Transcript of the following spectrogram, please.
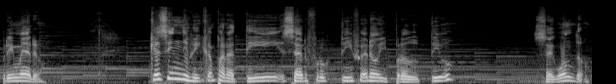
Primero, ¿qué significa para ti ser fructífero y productivo? Segundo,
